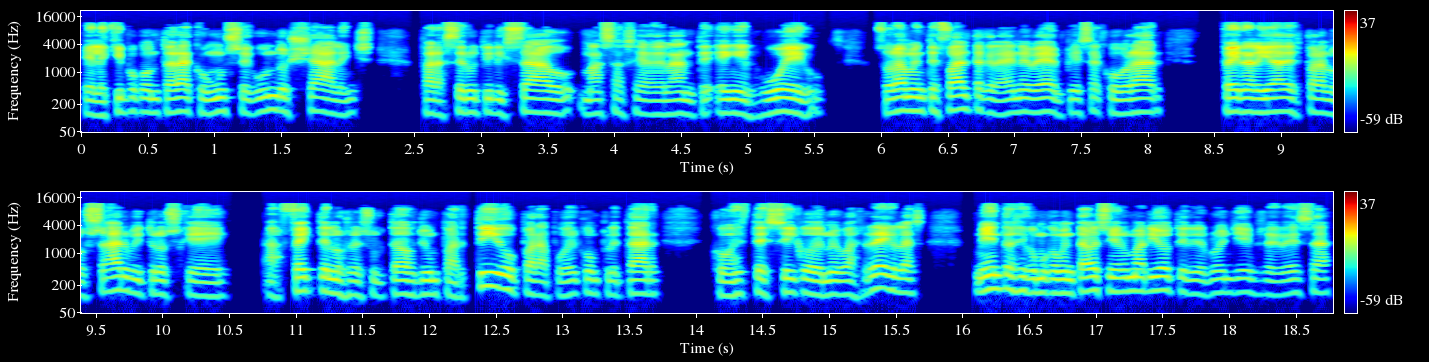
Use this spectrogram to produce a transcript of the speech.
el equipo contará con un segundo challenge para ser utilizado más hacia adelante en el juego. Solamente falta que la NBA empiece a cobrar penalidades para los árbitros que afecten los resultados de un partido para poder completar con este ciclo de nuevas reglas. Mientras que, como comentaba el señor Mariotti, LeBron James regresa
